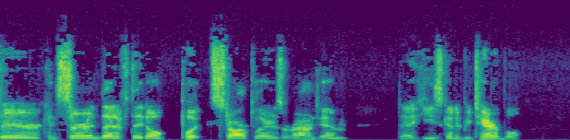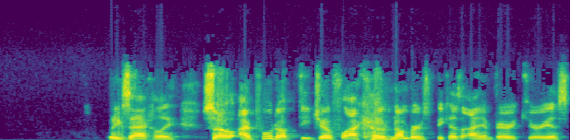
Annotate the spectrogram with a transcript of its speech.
they're concerned that if they don't put star players around him, that he's going to be terrible. Exactly. So I pulled up the Joe Flacco numbers because I am very curious.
